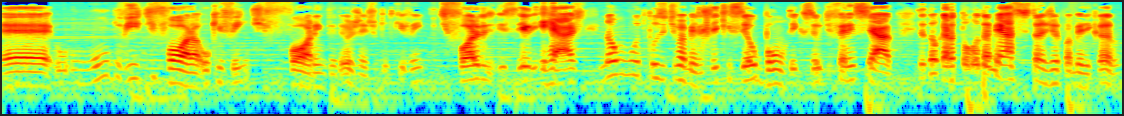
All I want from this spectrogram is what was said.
é, o mundo vir de fora, o que vem de fora, entendeu, gente? Tudo que vem de fora, ele, ele reage não muito positivamente. Ele tem que ser o bom, tem que ser o diferenciado. Então, cara, toda ameaça estrangeira pro americano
